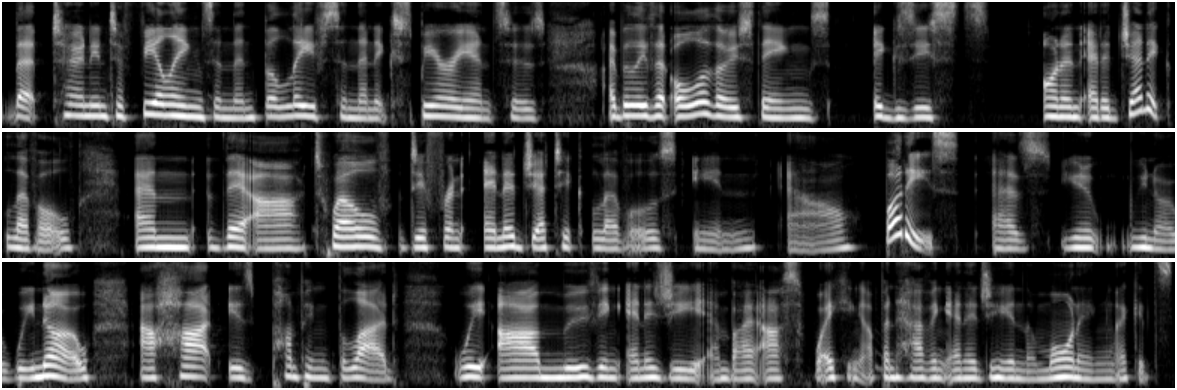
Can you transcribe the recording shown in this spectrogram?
that turn into feelings and then beliefs and then experiences. I believe that all of those things exist on an energetic level, and there are 12 different energetic levels in our bodies. As you you know, we know our heart is pumping blood. We are moving energy, and by us waking up and having energy in the morning, like it's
